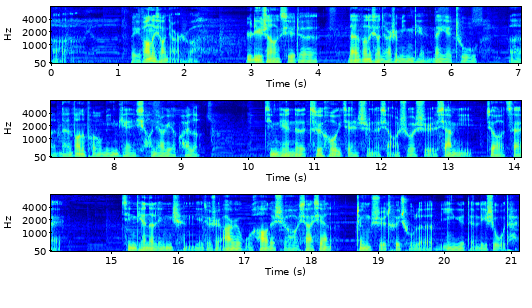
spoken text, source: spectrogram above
啊，北方的小年儿是吧？日历上写着南方的小年儿是明天，那也祝呃南方的朋友明天小年儿也快乐。今天的最后一件事呢，想要说是虾米就要在今天的凌晨，也就是二月五号的时候下线了，正式退出了音乐的历史舞台。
